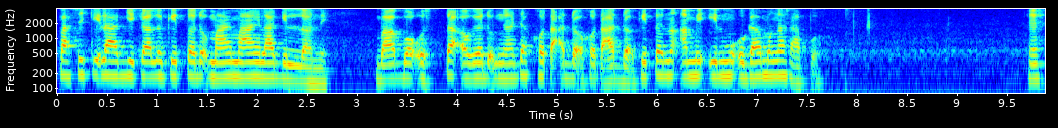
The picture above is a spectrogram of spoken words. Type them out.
Pas sikit lagi kalau kita duk main-main lagi lah ni. Babo ustaz orang duk ngajar kau tak ada kau tak ada. Kita nak ambil ilmu agama dengan siapa Eh.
